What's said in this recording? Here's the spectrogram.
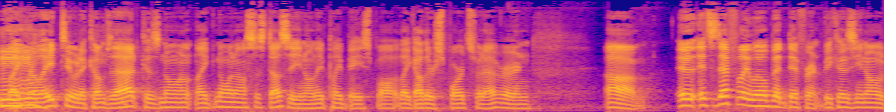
like relate to when it comes to that because no one like no one else just does it. You know, they play baseball, like other sports, whatever, and um. it- It's definitely a little bit different because you know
